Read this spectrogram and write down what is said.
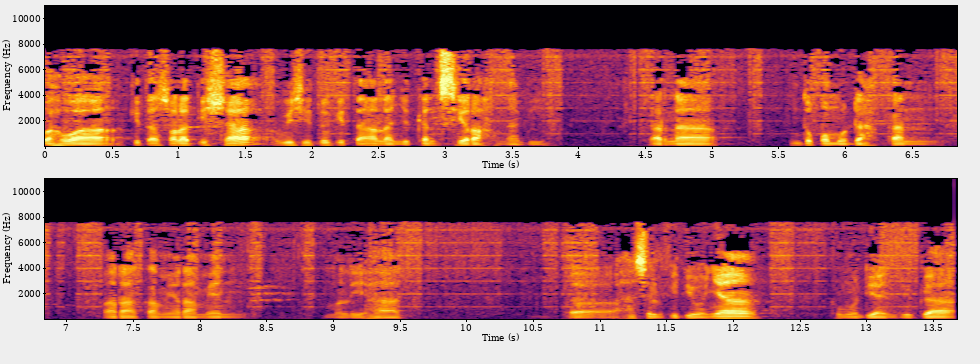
bahwa kita sholat isya, habis itu kita lanjutkan sirah Nabi. Karena untuk memudahkan para kameramen melihat uh, hasil videonya, kemudian juga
